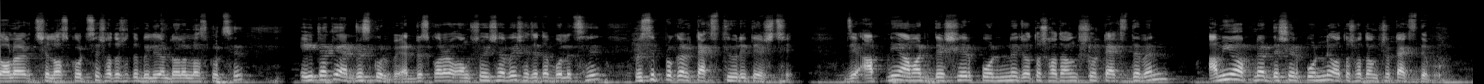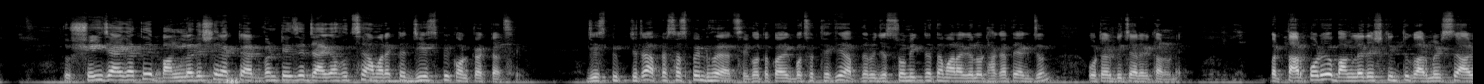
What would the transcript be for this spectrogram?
ডলার সে লস করছে, শত শত বিলিয়ন ডলার লস করছে। এইটাকে অ্যাড্রেস করবে। অ্যাড্রেস করার অংশ হিসাবে সে যেটা বলেছে রেসিপ্রোকাল ট্যাক্স থিওরিতে এসছে যে আপনি আমার দেশের পণ্যে যত শতাংশ ট্যাক্স দেবেন, আমিও আপনার দেশের পণ্যে অত শতাংশ ট্যাক্স দেব। তো সেই জায়গাতে বাংলাদেশের একটা অ্যাডভান্টেজের জায়গা হচ্ছে আমার একটা জিএসপি কন্ট্রাক্ট আছে। জিএসপি যেটা আপনার সাসপেন্ড হয়ে আছে। গত কয়েক বছর থেকে আপনার ওই যে শ্রমিক নেতা মারা গেল ঢাকাতে একজন, ওটার বিচারের কারণে। বাট তারপরেও বাংলাদেশ কিন্তু গার্মেন্টসে আর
